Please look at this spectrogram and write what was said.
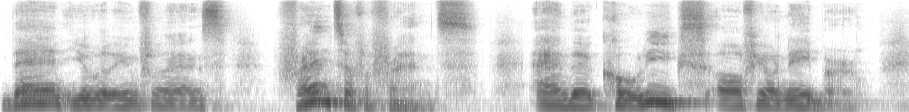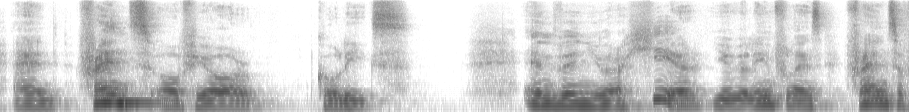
then you will influence friends of friends and the colleagues of your neighbor and friends of your colleagues. And when you are here, you will influence friends of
